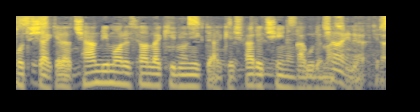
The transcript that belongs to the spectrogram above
متشکل از چند بیمارستان و کلینیک در کشور چین قبول مسئولیت کردم.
